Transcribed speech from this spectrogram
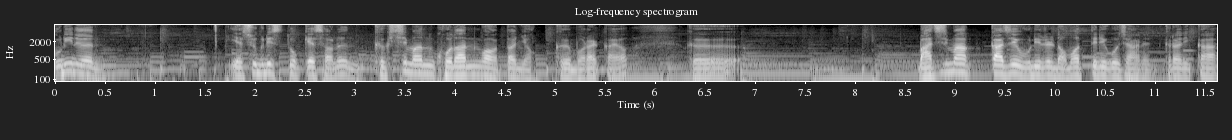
우리는 예수 그리스도께서는 극심한 고난과 어떤 역 그 뭐랄까요? 그 마지막까지 우리를 넘어뜨리고자 하는 그러니까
